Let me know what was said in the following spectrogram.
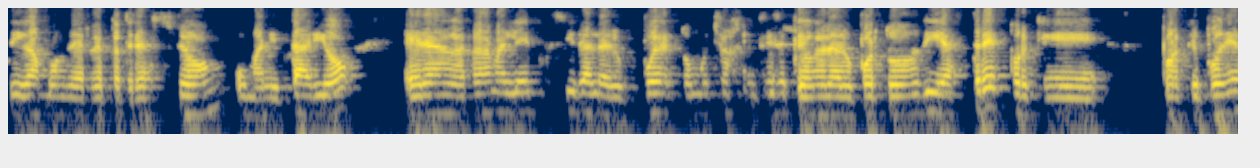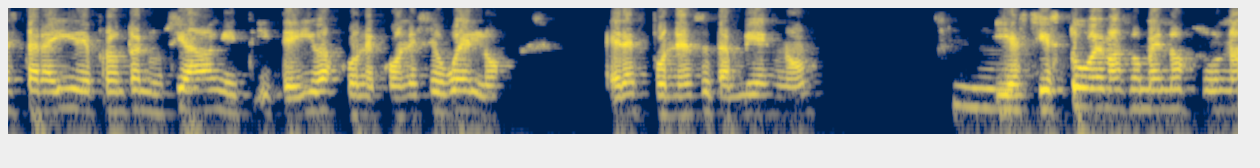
digamos, de repatriación humanitario, era agarrar maletas, ir al aeropuerto, mucha gente se quedó en el aeropuerto dos días, tres, porque porque podía estar ahí, de pronto anunciaban y, y te ibas con, con ese vuelo. Era exponerse también, ¿no? Y así estuve más o menos una,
